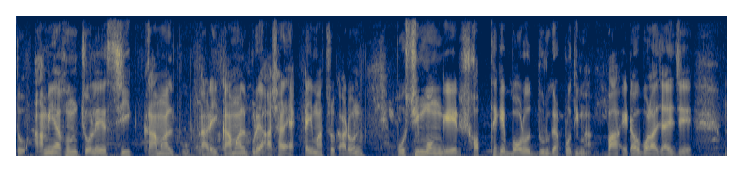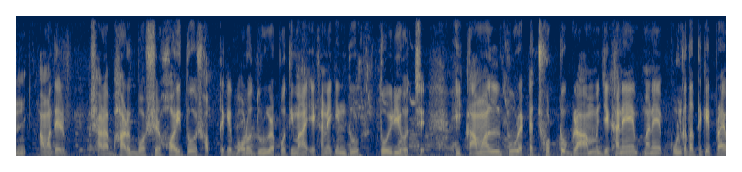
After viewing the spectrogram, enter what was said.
তো আমি এখন চলে এসেছি কামালপুর। আর এই কামালপুরে আসার একটাই মাত্র কারণ, পশ্চিমবঙ্গের সব থেকে বড় দুর্গা প্রতিমা, বা এটাও বলা যায় যে আমাদের সারা ভারতবর্ষের হয়তো সব থেকে বড় দুর্গা প্রতিমা এখানে কিন্তু তৈরি হচ্ছে। এই কামালপুর একটা ছোট্ট গ্রাম যেখানে মানে কলকাতা থেকে প্রায়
